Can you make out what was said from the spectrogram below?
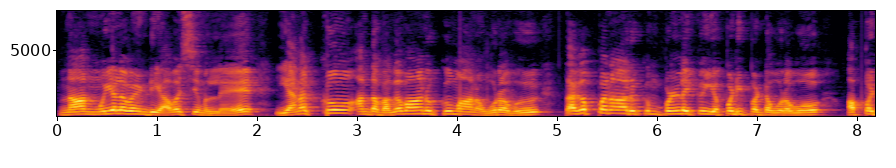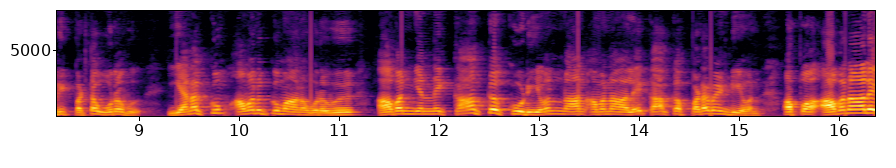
நான் முயல வேண்டிய அவசியம் இல்லை. எனக்கும் அந்த பகவானுக்குமான உறவு தகப்பனாருக்கும் பிள்ளைக்கும் எப்படிப்பட்ட உறவோ அப்படிப்பட்ட உறவு. எனக்கும் அவனுக்குமான உறவு அவன் என்னை காக்கக்கூடியவன் நான் அவனாலே காக்கப்பட வேண்டியவன். அப்போ அவனாலே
